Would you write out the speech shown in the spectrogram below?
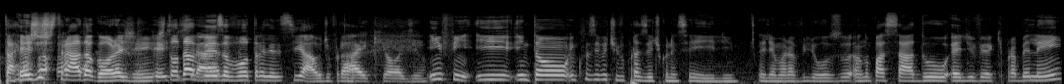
tá registrado agora, gente. Toda Registrado. vez eu vou trazer esse áudio pra. Ai, que ódio. Enfim, e então, inclusive eu tive o prazer de conhecer ele. Ele é maravilhoso. Ano passado ele veio aqui pra Belém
